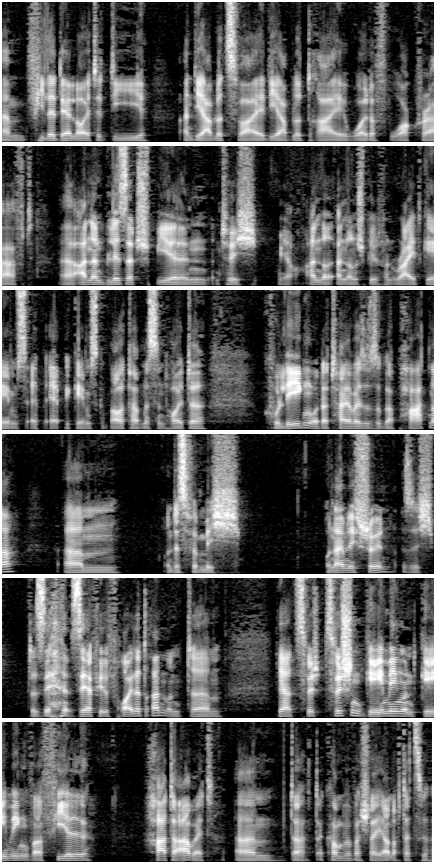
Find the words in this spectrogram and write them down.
Ähm, viele der Leute, die an Diablo 2, Diablo 3, World of Warcraft, äh, anderen Blizzard-Spielen, natürlich ja, andere, anderen Spielen von Riot Games, Epic Games gebaut haben, das sind heute Kollegen oder teilweise sogar Partner. Ähm, und das ist für mich unheimlich schön. Also ich habe sehr, sehr viel Freude dran und ähm, ja, zwisch zwischen Gaming und Gaming war viel harte Arbeit. Ähm, da, da kommen wir wahrscheinlich auch noch dazu.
